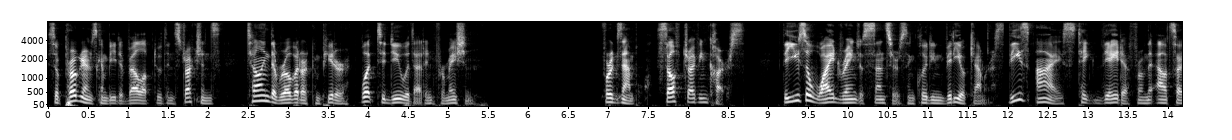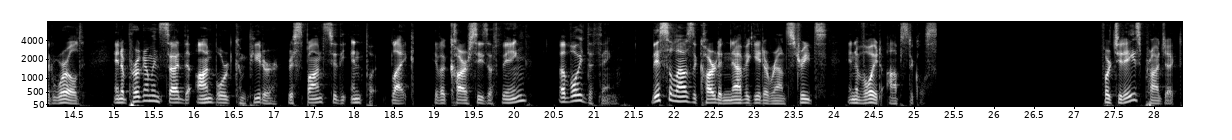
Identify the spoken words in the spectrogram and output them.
So programs can be developed with instructions telling the robot or computer what to do with that information. For example, self-driving cars. They use a wide range of sensors, including video cameras. These eyes take data from the outside world and a program inside the onboard computer responds to the input, like if a car sees a thing, avoid the thing. This allows the car to navigate around streets and avoid obstacles. For today's project,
